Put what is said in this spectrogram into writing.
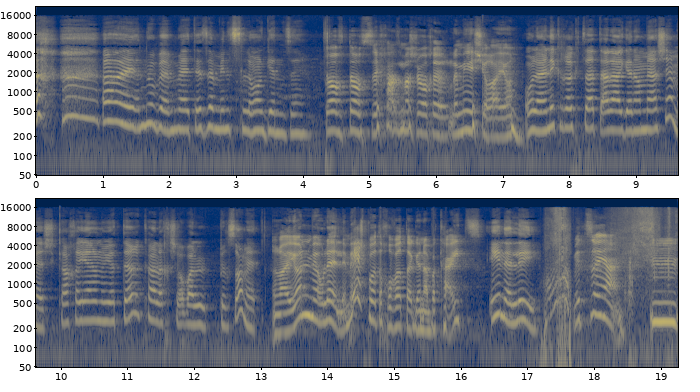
אוי, נו באמת, איזה מין סלוגן זה. טוב, טוב, סליחה, זה משהו אחר. למי יש רעיון? אולי נקרא קצת על ההגנה מהשמש, ככה יהיה לנו יותר קל לחשוב על פרסומת. רעיון מעולה. למי יש פה את החוברת ההגנה בקיץ? הנה לי. מצוין. אמ,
